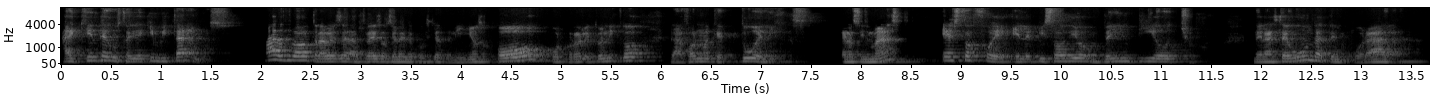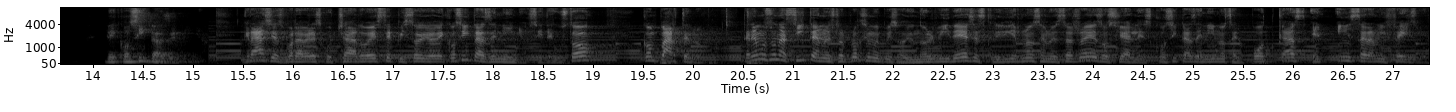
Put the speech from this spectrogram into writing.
¿A quién te gustaría que invitáramos? Hazlo a través de las redes sociales de Cositas de Niños o por correo electrónico, la forma que tú elijas. Pero sin más, esto fue el episodio 28 de la segunda temporada de Cositas de Niños. Gracias por haber escuchado este episodio de Cositas de Niños. Si te gustó, compártelo. Tenemos una cita en nuestro próximo episodio. No olvides escribirnos en nuestras redes sociales, Cositas de Niños, el podcast en Instagram y Facebook.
